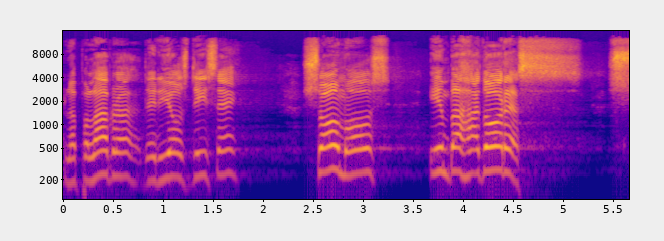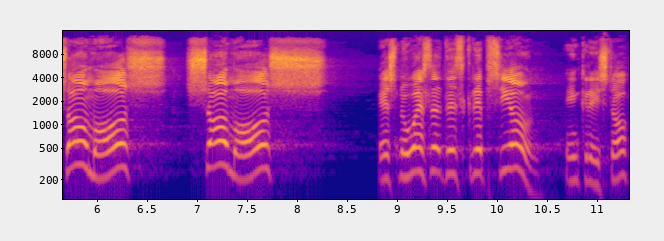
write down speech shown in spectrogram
La palabra de Dios dice, somos embajadores. Somos, somos, es nuestra descripción en Cristo.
